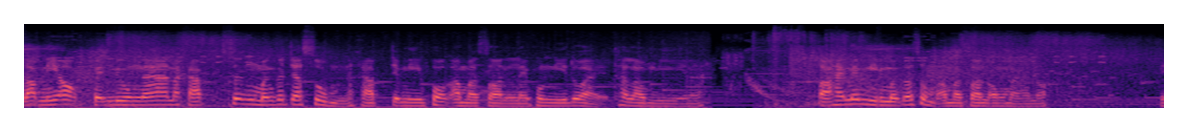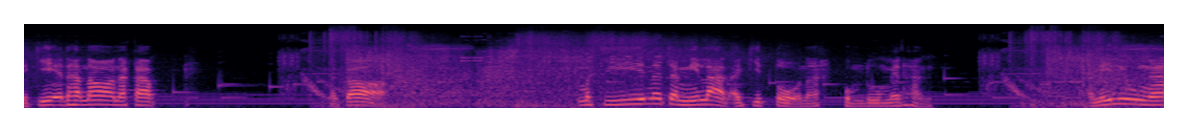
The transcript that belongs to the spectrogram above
รอบนี้ออกเป็นลิวงานะครับ ซึ่งมันก็จะสุ่มนะครับ จะมีพวกอ m ม z o n อะไรพวกนี้ด้วย ถ้าเรามีนะ ต่อให้ไม่มีมันก็สุ่มอ m ม z o n ออกมาเนาะเมื่อกี้เอทานอลนะครับ แล้วก็เมื่อกี้น่าจะมิลาดอากิโตะนะ ผมดูไม่ทัน อันนี้ริวงะ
